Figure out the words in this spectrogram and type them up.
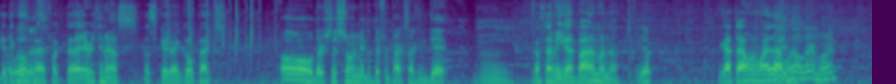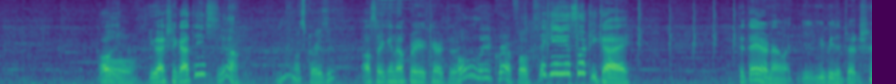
Get the gold pack. Fuck that. Everything else. That's good, right? Gold packs. Oh, they're just showing me the different packs I can get. Mm. That's time you gotta buy them or no? Yep. You got that one? Why that wait, one? no, never mind. oh, Oh, you actually got these? yeah. Mm, that's crazy. Also, you can upgrade your character. Holy crap, folks. They gave you a sucky guy. Did they or not? You, you be the judge.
